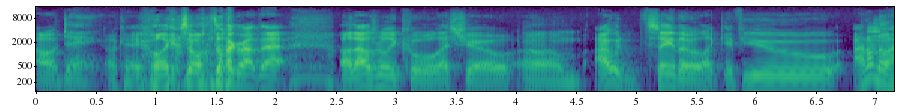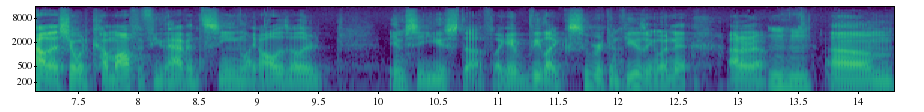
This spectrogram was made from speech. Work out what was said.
Oh dang. Okay. Well, I guess I won't talk about that. Uh, that was really cool. That show. Um, I would say though, like if you, I don't know how that show would come off if you haven't seen like all this other MCU stuff. Like it would be like super confusing, wouldn't it? I don't know. Mm-hmm. Um,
